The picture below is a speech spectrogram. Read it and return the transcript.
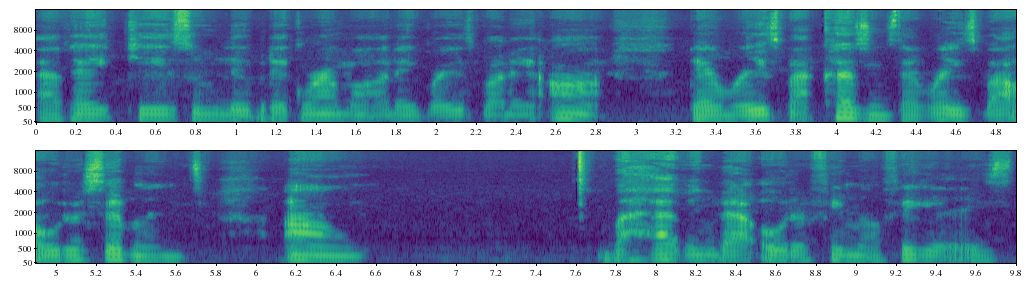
I've had kids who live with their grandma, they raised by their aunt, they're raised by cousins, they're raised by older siblings. Um, but having that older female figure is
